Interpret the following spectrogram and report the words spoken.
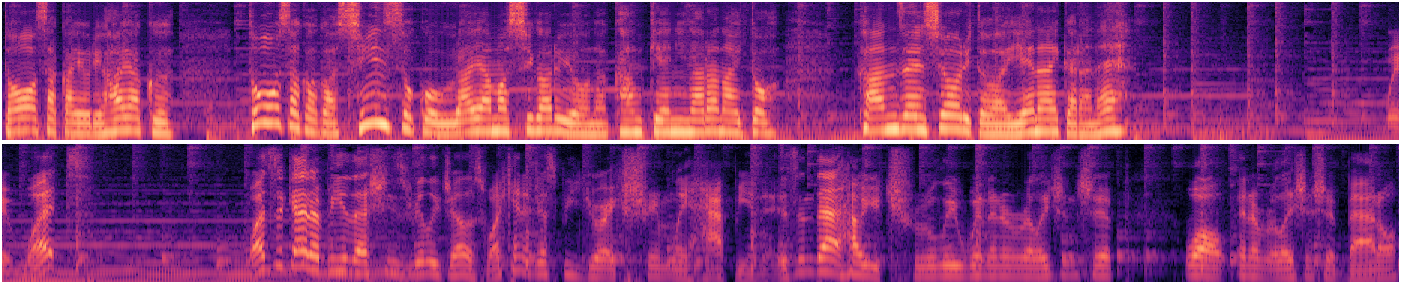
遠坂より早く、遠坂が心底羨ましがるような関係にならないと、完全勝利とは言えないからね。 Wait, what? Why's it gotta be that she's really jealous? Why can't it just be you're extremely happy in it? Isn't that how you truly win in a relationship? Well, in a relationship battle?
